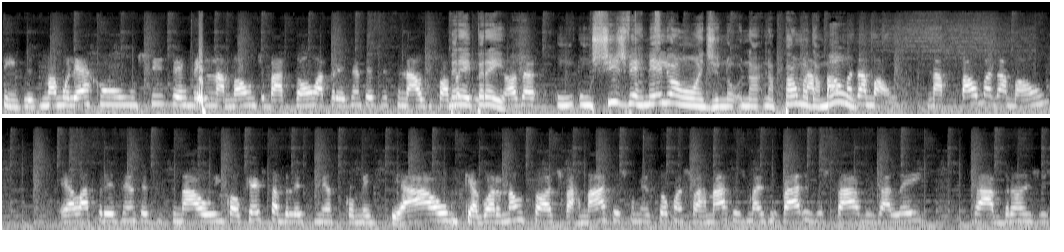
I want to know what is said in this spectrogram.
simples. Uma mulher com um X vermelho na mão, de batom, apresenta esse sinal de forma Peraí, peraí. Um, um X vermelho aonde? No, na, na, palma na da mão? Na palma da mão. Na palma da mão, ela apresenta esse sinal em qualquer estabelecimento comercial, que agora não só as farmácias, começou com as farmácias, mas em vários estados a lei já abrange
